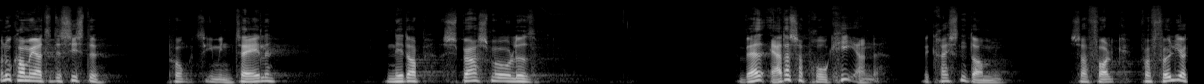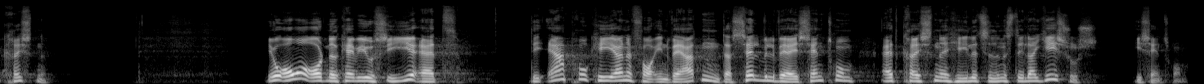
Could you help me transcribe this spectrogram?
Og nu kommer jeg til det sidste punkt i min tale. Netop spørgsmålet, hvad er der så provokerende ved kristendommen, så folk forfølger kristne? Jo, overordnet kan vi jo sige, at det er provokerende for en verden, der selv vil være i centrum, at kristne hele tiden stiller Jesus i centrum.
